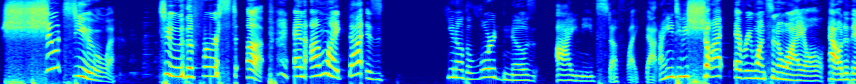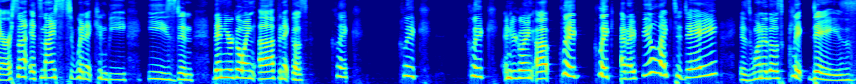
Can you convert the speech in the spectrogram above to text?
shoots you to the first up. And I'm like, that is, you know, the Lord knows I need stuff like that. I need to be shot every once in a while out of there. So it's nice to, when it can be eased, and then you're going up and it goes click, click, click, and you're going up, click, click. And I feel like today is one of those click days.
